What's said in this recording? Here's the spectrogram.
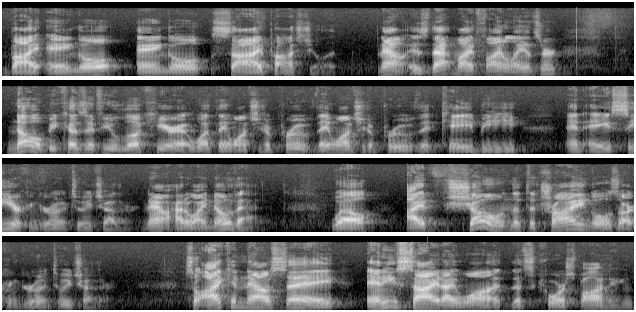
by angle, angle, side postulate. Now, is that my final answer? No, because if you look here at what they want you to prove, they want you to prove that KB and AC are congruent to each other. Now, how do I know that? Well, I've shown that the triangles are congruent to each other. So I can now say any side I want that's corresponding,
